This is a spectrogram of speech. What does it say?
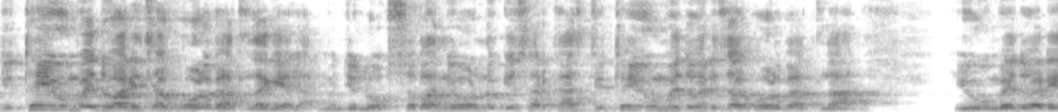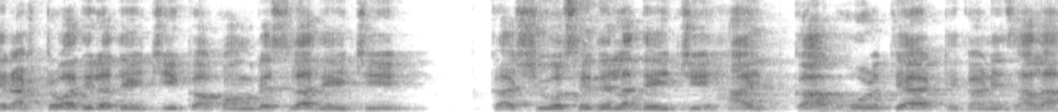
तिथेही उमेदवारीचा घोळ घातला गेला. म्हणजे लोकसभा निवडणुकीसारखाच तिथेही उमेदवारीचा घोळ घातला. ही उमेदवारी राष्ट्रवादीला द्यायची का काँग्रेसला द्यायची का शिवसेनेला द्यायची हा इतका घोळ त्या ठिकाणी झाला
